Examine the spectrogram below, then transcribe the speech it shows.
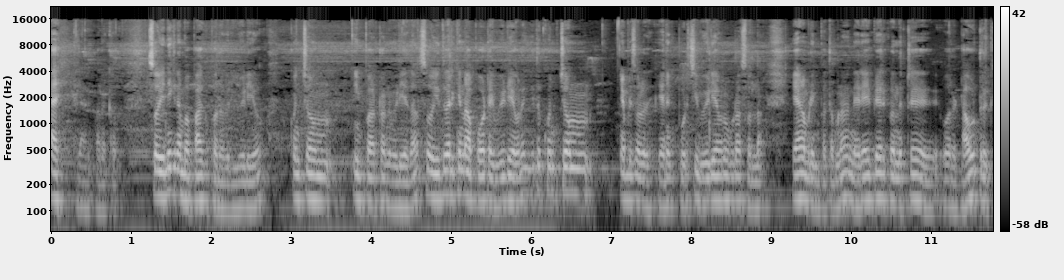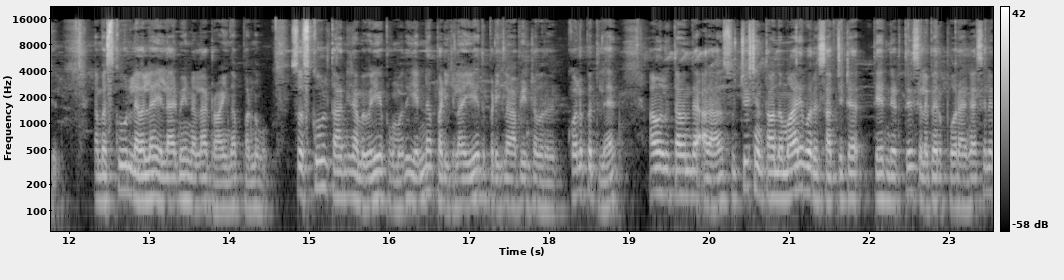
ஹாய் எல்லாருக்கும் வணக்கம். ஸோ இன்றைக்கி நம்ம பார்க்க போகிற ஒரு வீடியோ கொஞ்சம் இம்பார்ட்டன்ட் வீடியோ தான். ஸோ இது வரைக்கும் நான் போட்ட வீடியோவில் இது கொஞ்சம் எப்படி சொல்கிறது எனக்கு பிடிச்ச வீடியோன்னு கூட சொல்லலாம். ஏன் அப்படின்னு பார்த்தோம்னா நிறைய பேருக்கு வந்துட்டு ஒரு டவுட் இருக்குது நம்ம ஸ்கூல் லெவலில் எல்லாருமே நல்லா ட்ராயிங் தான் பண்ணுவோம். ஸோ ஸ்கூல் தாண்டி நம்ம வெளியே போகும்போது என்ன படிக்கலாம் ஏது படிக்கலாம் அப்படின்ற ஒரு குழப்பத்தில் அவங்களுக்கு தகுந்த அதாவது சுச்சுவேஷன் தகுந்த மாதிரி ஒரு சப்ஜெக்டை தேர்ந்தெடுத்து சில பேர் போகிறாங்க சில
